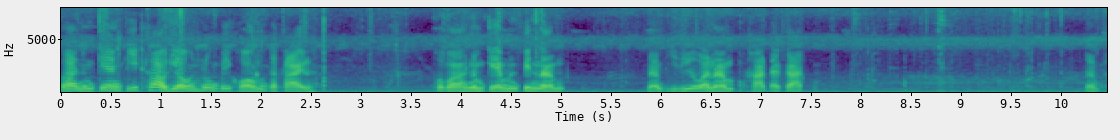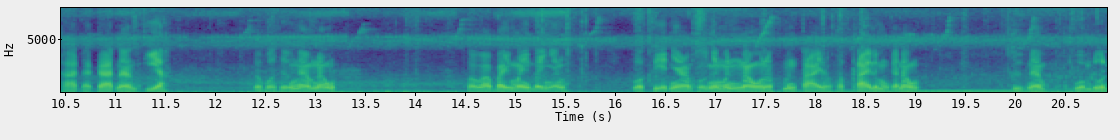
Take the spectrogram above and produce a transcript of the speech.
ปลาน้ำแกงติดข้าวเดียวลงไปของมันก็ตายเลยเพราะว่าหน้ำแกงมันเป็นน้ำน้ำที่เรียกว่าน้ำขาดอากาศ น้ำขาดอากาศน้ำเสียก็บ่ถึงน้ำเน่าเพราะว่าใบใหม่ใบยังพวกเศษหญ้าพวกยังมันเน่าเนาะมันตายเนาะครับตายแล้วมันก็เน่าถึกน้ำท่วมโดน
